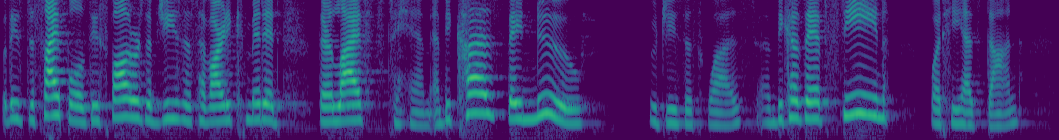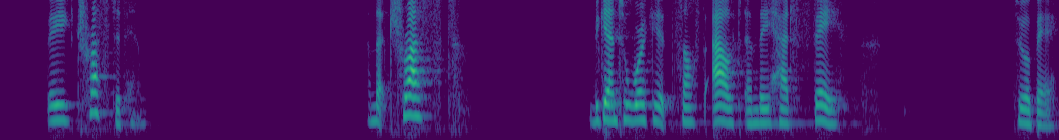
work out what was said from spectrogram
But these disciples, these followers of Jesus, have already committed their lives to him. And because they knew who Jesus was, and because they have seen what he has done, they trusted him. And that trust began to work itself out, and they had faith to obey.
